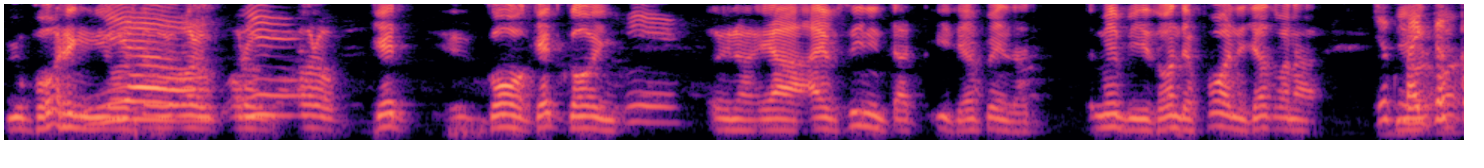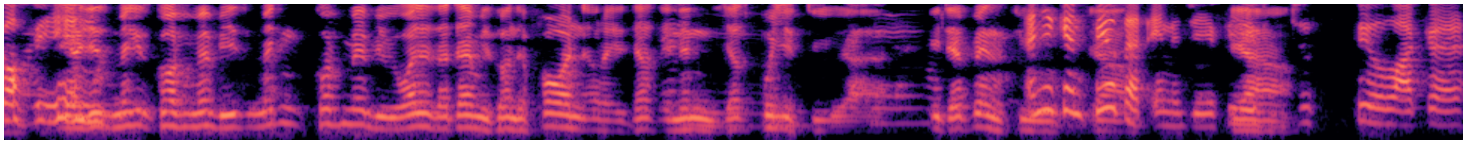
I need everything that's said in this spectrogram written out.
you're boring me yeah. or or, or, yeah. or, or, get go get going. Yes. You know, yeah, I've seen it that it happens that maybe he's on the phone, he just wanna just make know, this coffee. Yeah, just make his coffee. Maybe making coffee. Maybe while is the time he's on the phone, or he just and then just push it to. Uh, yeah. It happens to. And you can feel that energy if you just feel like a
